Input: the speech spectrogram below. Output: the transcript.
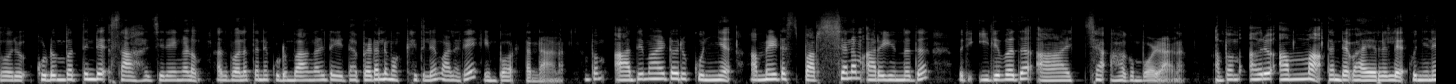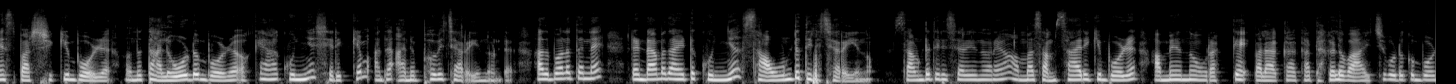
ഒരു കുടുംബത്തിന്റെ സാഹചര്യങ്ങളും അതുപോലെ തന്നെ കുടുംബാംഗങ്ങളുടെ ഇടപെടലും ഒക്കെ ഇതിൽ വളരെ ഇമ്പോർട്ടന്റ് ആണ്. അപ്പം ആദ്യമായിട്ടൊരു കുഞ്ഞ് അമ്മയുടെ സ്പർശനം അറിയുന്നത് ഒരു ഇരുപത് ആഴ്ച ആകുമ്പോഴാണ്. അപ്പം ഒരു അമ്മ തന്റെ വയറിൽ കുഞ്ഞിനെ സ്പർശിക്കുമ്പോൾ ഒന്ന് തലോടുമ്പോൾ ഒക്കെ ആ കുഞ്ഞ് ശരിക്കും അത് അനുഭവിച്ചറിയുന്നുണ്ട്. അതുപോലെ തന്നെ രണ്ടാമതായിട്ട് കുഞ്ഞ് സൗണ്ട് തിരിച്ചറിയുന്നു. സൗണ്ട് തിരിച്ചറിയുന്ന പറയാം. അമ്മ സംസാരിക്കുമ്പോൾ അമ്മയൊന്ന് ഉറക്കെ പല കഥകൾ വായിച്ചു കൊടുക്കുമ്പോൾ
